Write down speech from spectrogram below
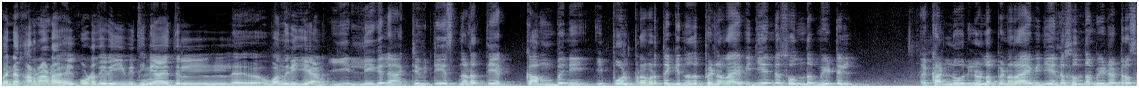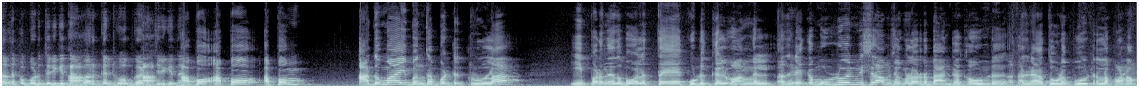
പിന്നെ കർണാടക ഹൈക്കോടതിയുടെ ഈ വിധിന്യായത്തിൽ വന്നിരിക്കുകയാണ്. ഈ ഇല്ലീഗൽ ആക്ടിവിറ്റീസ് നടത്തിയ കമ്പനി ഇപ്പോൾ പ്രവർത്തിക്കുന്നത് പിണറായി വിജയന്റെ സ്വന്തം വീട്ടിൽ കണ്ണൂരിലുള്ള പിണറായി വിജയന്റെ സ്വന്തം വീട് അഡ്രസ്സാണ് ഇപ്പോൾ കൊടുത്തിരിക്കുന്നത്. മാർക്കറ്റ് ഹോം കാണിച്ചിരിക്കുന്നത്. അപ്പോൾ അപ്പോൾ അപ്പം അതുമായി ബന്ധപ്പെട്ടിട്ടുള്ള ഈ പറഞ്ഞതുപോലത്തെ കൊടുക്കൽ വാങ്ങൽ അതിന്റെയൊക്കെ മുഴുവൻ വിശദാംശങ്ങൾ അവരുടെ ബാങ്ക് അക്കൗണ്ട് അതിനകത്തൂടെ പോയിട്ടുള്ള പണം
